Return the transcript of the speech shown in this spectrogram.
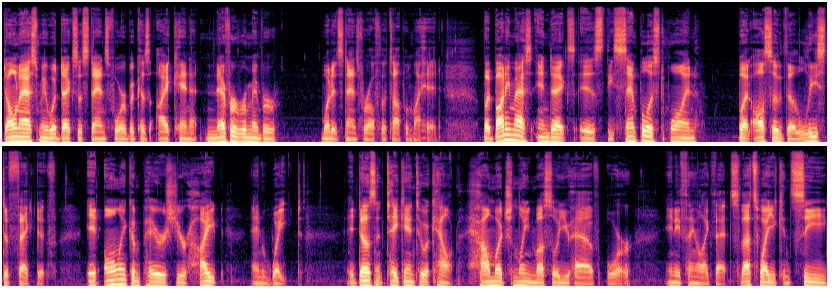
Don't ask me what DEXA stands for because I can never remember what it stands for off the top of my head. But body mass index is the simplest one, but also the least effective. It only compares your height and weight. It doesn't take into account how much lean muscle you have or anything like that. So that's why you can see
